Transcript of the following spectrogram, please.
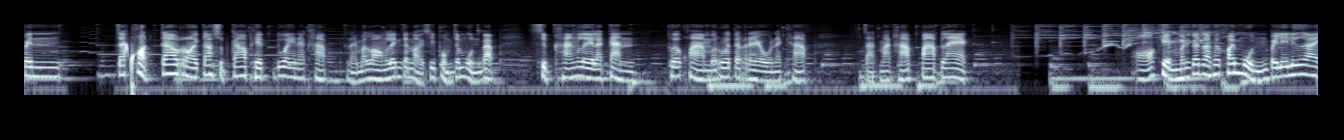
เป็นแจ็คพอต 999 เพชรด้วยนะครับ ไหนมาลองเล่นกันหน่อยสิ ผมจะหมุนแบบ 10 ครั้งเลยละกัน เพื่อความรวดเร็วนะครับ จัดมาครับป้าบแรก อ๋อเข็มมันก็จะค่อยๆ หมุนไปเรื่อย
